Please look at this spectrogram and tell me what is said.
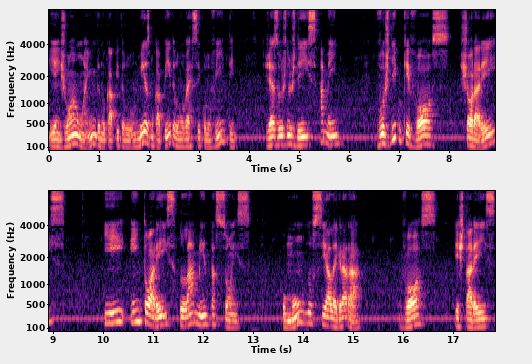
E em João, ainda no capítulo, mesmo capítulo, no versículo 20, Jesus nos diz: Amém. Vos digo que vós chorareis e entoareis lamentações. O mundo se alegrará. Vós estareis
